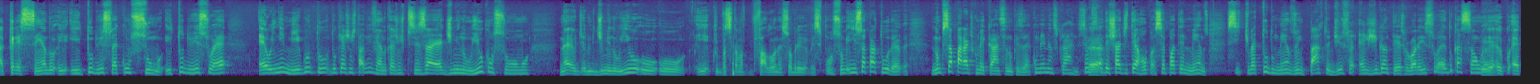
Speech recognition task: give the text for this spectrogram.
e, crescendo, e, e tudo isso é consumo, e tudo isso é, é o inimigo do, do que a gente está vivendo. O que a gente precisa é diminuir o consumo, né, di- diminuir o, o e você tava, falou né, sobre esse consumo, e isso é para tudo. é- não precisa parar de comer carne se não quiser, comer menos carne. Você não precisa É. deixar de ter a roupa, você pode ter menos. Se tiver tudo menos, o impacto disso é gigantesco. Agora, isso é educação. É, é-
